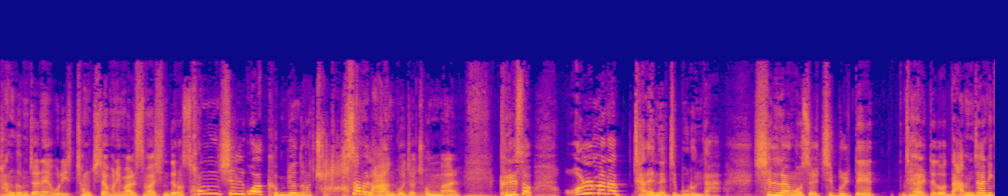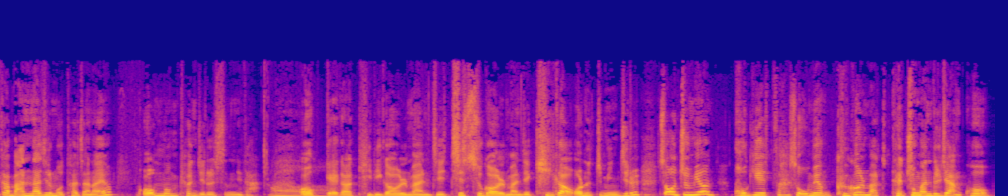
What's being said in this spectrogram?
방금 전에 우리 청취자분이 말씀하신 대로 성실과 근면으로 최선을 다한 거죠, 정말. 그래서 얼마나 잘했는지 모른다. 신랑 옷을 집을 때, 할 때도 남자니까 만나질 못하잖아요. 업문 편지를 씁니다. 어. 깨가 길이가 얼마인지, 치수가 얼마인지, 키가 어느 쯤인지를 써주면 거기에 해서 오면 그걸 맞, 대충 만들지 않고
